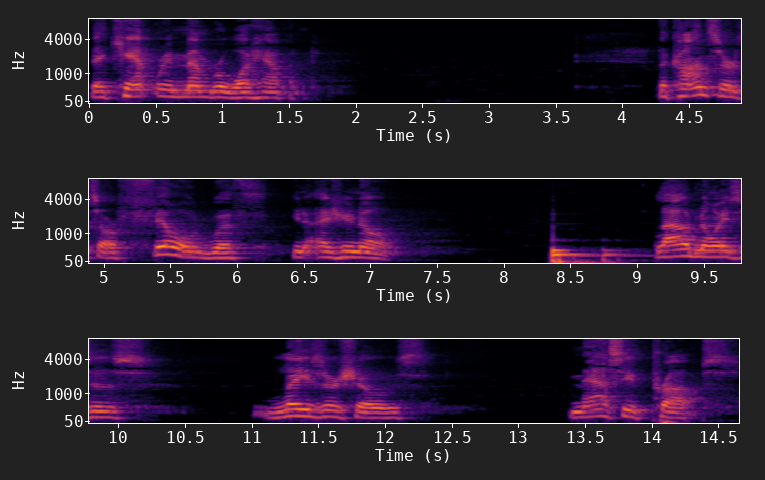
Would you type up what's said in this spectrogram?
They can't remember what happened. The concerts are filled with, you know, as you know, loud noises, laser shows, massive props,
